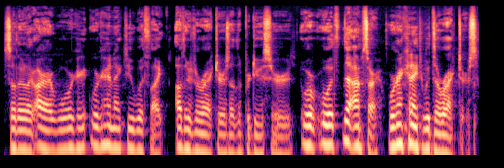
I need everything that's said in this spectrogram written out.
So they're like, all right, well, we're, we're gonna connect you with like other directors, other producers, or with, no, I'm sorry, we're gonna connect you with directors.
